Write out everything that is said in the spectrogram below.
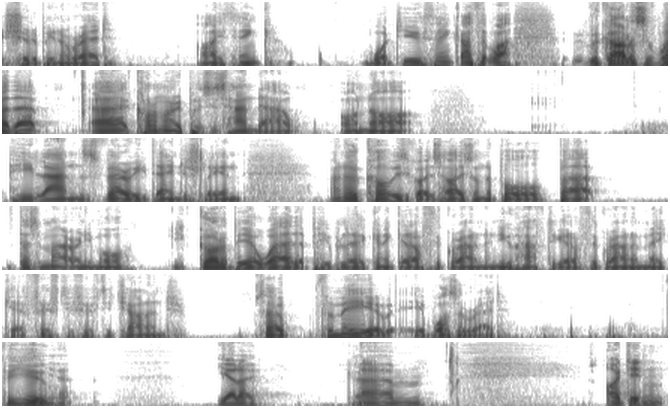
should have been a red. I think. What do you think? I think. Well, regardless of whether uh, Conor Murray puts his hand out or not, he lands very dangerously. And I know Kolbe's got his eyes on the ball, but it doesn't matter anymore. You've got to be aware that people are going to get off the ground, and you have to get off the ground and make it a 50-50 challenge. So for me, it, it was a red. For you, Yeah. Yellow. Okay. Um, I didn't.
